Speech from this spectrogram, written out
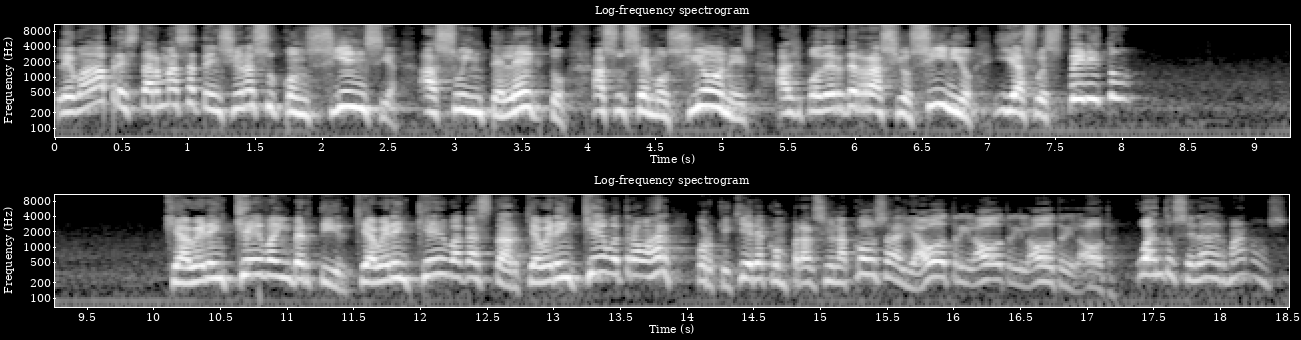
le va a prestar más atención a su conciencia, a su intelecto, a sus emociones, al poder de raciocinio y a su espíritu? Que a ver en qué va a invertir, que a ver en qué va a gastar, que a ver en qué va a trabajar, porque quiere comprarse una cosa y la otra y la otra y la otra y la otra. ¿Cuándo será, hermanos?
